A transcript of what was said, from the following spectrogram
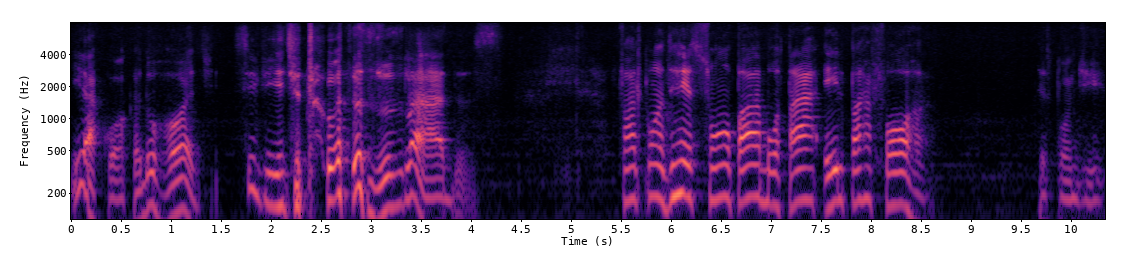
e a coca do Rod se via de todos os lados. Fale com André Som para botar ele para fora, respondi.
